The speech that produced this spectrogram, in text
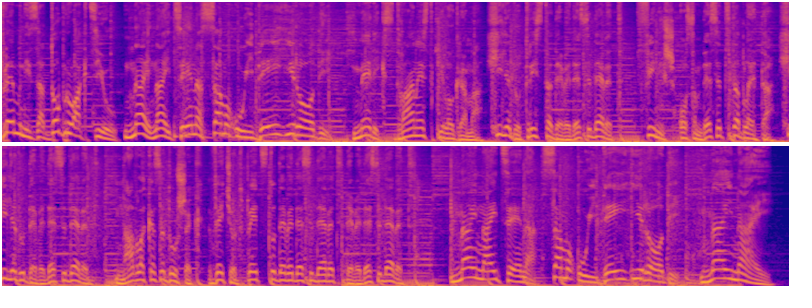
Spremni za dobru akciju. Naj, naj cena samo u ideji i rodi. Merix 12 kg, 1399. Finish 80 tableta, 1099. Navlaka za dušek, već od 599,99. Naj, naj cena samo u ideji i rodi. Naj, naj.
